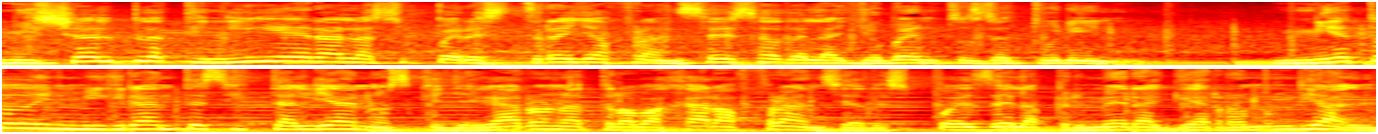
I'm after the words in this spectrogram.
Michel Platini era la superestrella francesa de la Juventus de Turín. Nieto de inmigrantes italianos que llegaron a trabajar a Francia después de la Primera Guerra Mundial,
